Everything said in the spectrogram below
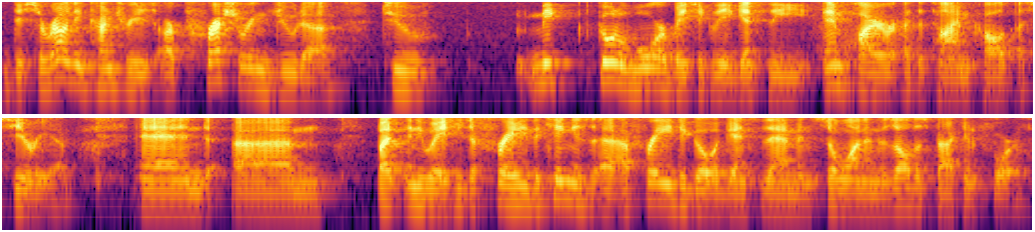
the surrounding countries are pressuring Judah to make go to war basically against the empire at the time called Assyria, and um, but anyway, he's afraid. The king is uh, afraid to go against them, and so on. And there's all this back and forth.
